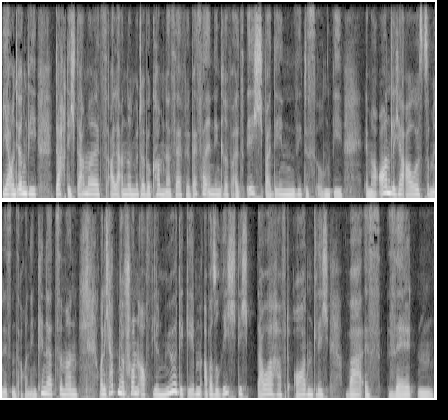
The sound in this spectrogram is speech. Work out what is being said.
Ja, und irgendwie dachte ich damals, alle anderen Mütter bekommen das sehr viel besser in den Griff als ich. Bei denen sieht es irgendwie immer ordentlicher aus, zumindest auch in den Kinderzimmern. Und ich habe mir schon auch viel Mühe gegeben, aber so richtig dauerhaft ordentlich war es selten.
